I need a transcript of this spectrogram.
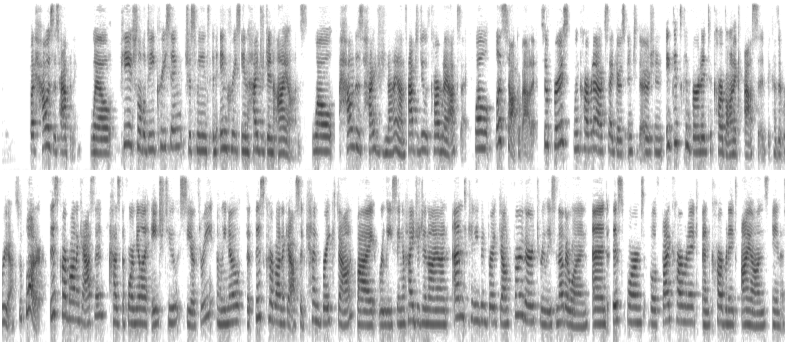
But how is this happening? Well, pH level decreasing just means an increase in hydrogen ions. Well, how does hydrogen ions have to do with carbon dioxide? Well, let's talk about it. So, first, when carbon dioxide goes into the ocean, it gets converted to carbonic acid because it reacts with water. This carbonic acid has the formula H2CO3, and we know that this carbonic acid can break down by releasing a hydrogen ion and can even break down further to release another one. And this forms both bicarbonate and carbonate ions in a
